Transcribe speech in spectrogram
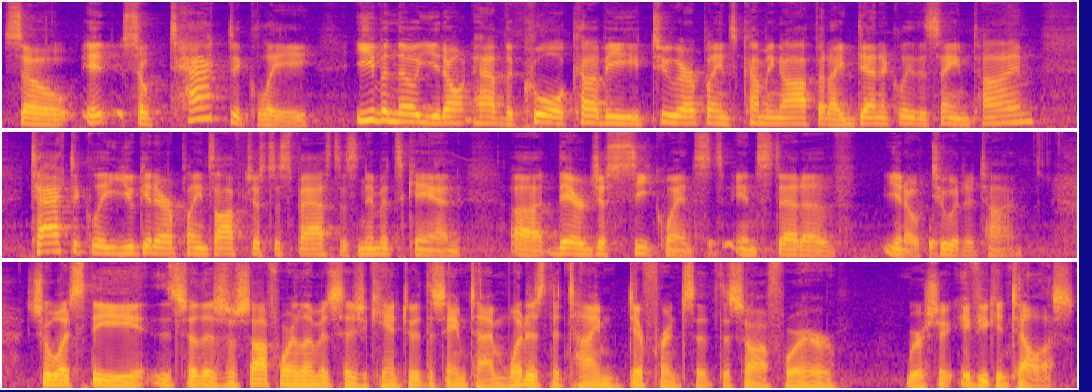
So it so tactically, even though you don't have the cool cubby two airplanes coming off at identically the same time, tactically you get airplanes off just as fast as Nimitz can. Uh, they're just sequenced instead of you know two at a time. So what's the so there's a software limit that says you can't do it at the same time. What is the time difference that the software, if you can tell us?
